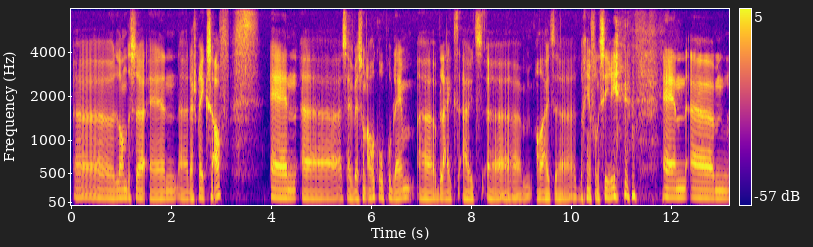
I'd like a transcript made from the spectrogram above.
eh, landen ze. En daar spreken ze af. En ze heeft best een alcoholprobleem. blijkt uit, ehm, al uit het begin van de serie. en ehm,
